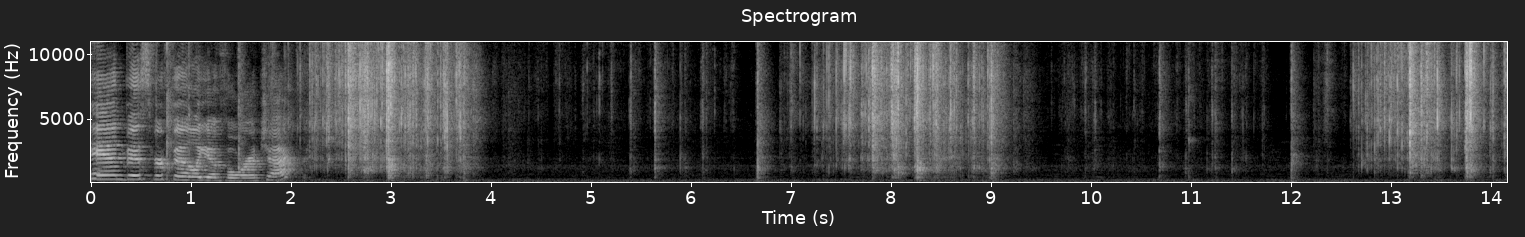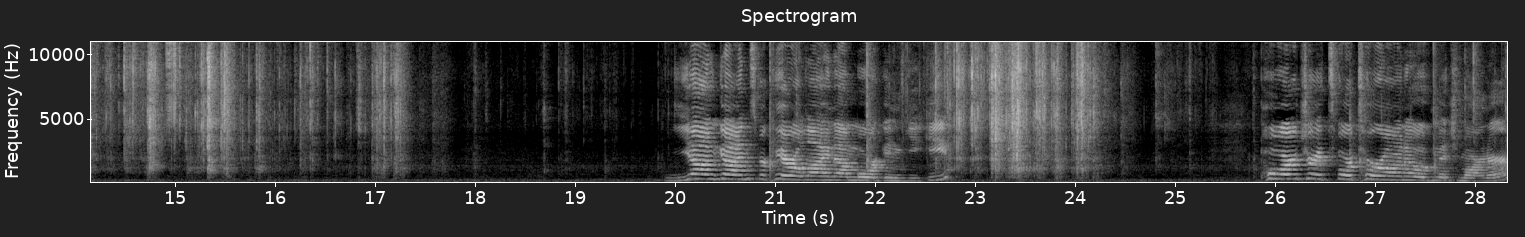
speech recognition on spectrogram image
Canvas for Philly of Voracek. Young Guns for Carolina, Morgan Geekie. Portraits for Toronto of Mitch Marner.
